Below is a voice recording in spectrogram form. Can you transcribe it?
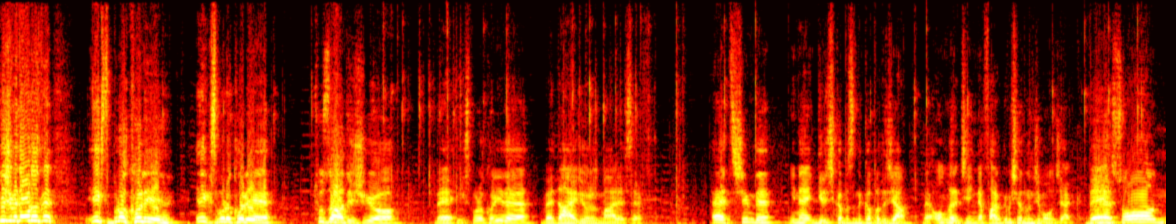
düşmedi orada bir X Brokoli. X Brokoli tuzağa düşüyor. Ve X Brokoli de veda ediyoruz maalesef. Evet şimdi yine giriş kapısını kapatacağım ve onlar için yine farklı bir challenge'ım olacak. Ve son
